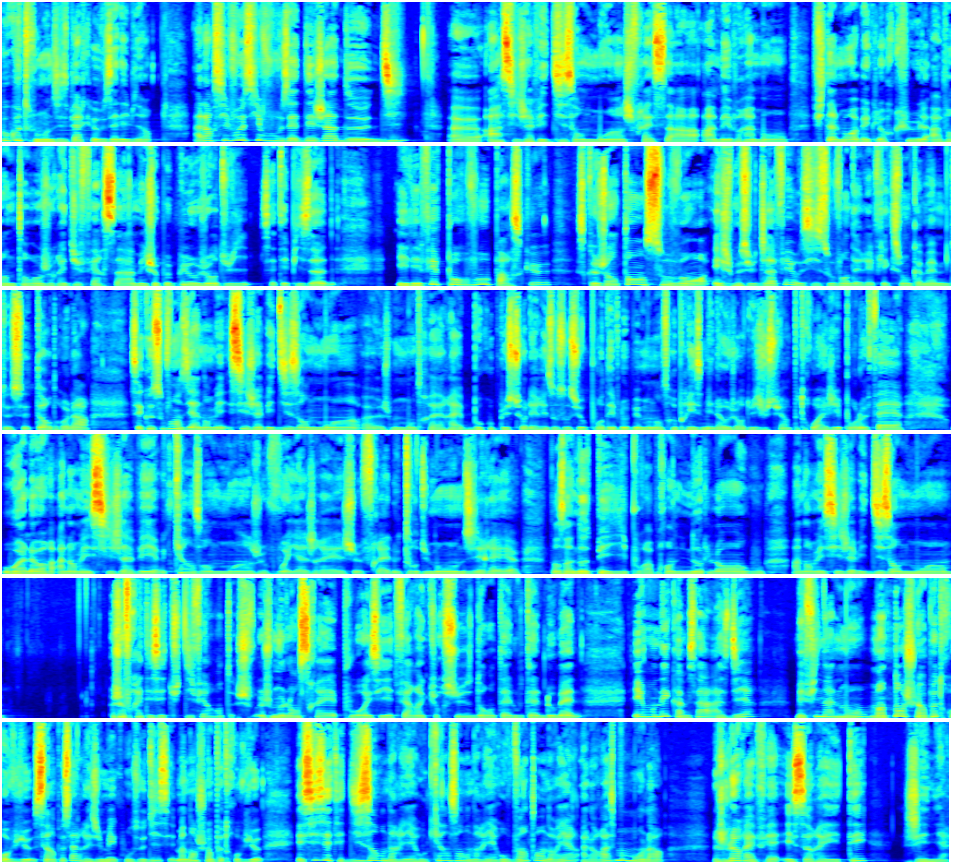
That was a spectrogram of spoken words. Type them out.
Coucou tout le monde, j'espère que vous allez bien. Alors si vous aussi vous êtes déjà de dit euh, ah si j'avais 10 ans de moins je ferais ça, ah mais vraiment finalement avec le recul à 20 ans j'aurais dû faire ça mais je peux plus aujourd'hui cet épisode il est fait pour vous parce que ce que j'entends souvent, et je me suis déjà fait aussi souvent des réflexions quand même de cet ordre-là, c'est que souvent on se dit, ah non, mais si j'avais 10 ans de moins, euh, je me montrerais beaucoup plus sur les réseaux sociaux pour développer mon entreprise, mais là aujourd'hui je suis un peu trop âgée pour le faire. Ou alors, ah non, mais si j'avais 15 ans de moins, je voyagerais, je ferais le tour du monde, j'irais euh, dans un autre pays pour apprendre une autre langue. Ou, ah non, mais si j'avais 10 ans de moins, je ferai des études différentes, je, me lancerai pour essayer de faire un cursus dans tel ou tel domaine. Et on est comme ça à se dire, mais finalement, maintenant je suis un peu trop vieux. C'est un peu ça le résumé qu'on se dit, c'est maintenant je suis un peu trop vieux. Et si c'était 10 ans en arrière ou 15 ans en arrière ou 20 ans en arrière, alors à ce moment-là, je l'aurais fait et ça aurait été génial.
